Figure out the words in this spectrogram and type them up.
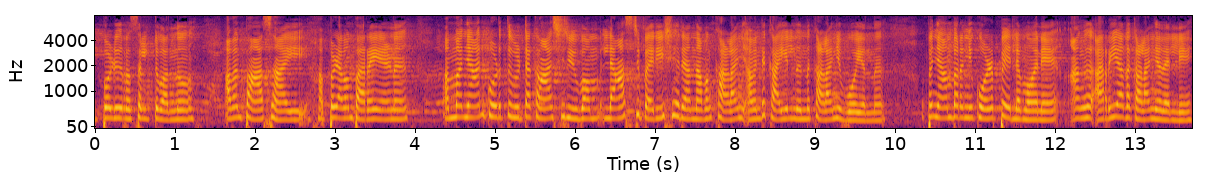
ഇപ്പോഴും റിസൾട്ട് വന്നു. അവൻ പാസ്സായി. അപ്പോഴവൻ പറയാണ് അമ്മ ഞാൻ കൊടുത്തു വിട്ട കാശ് രൂപം ലാസ്റ്റ് പരീക്ഷ തരാന്ന് അവൻ കളഞ്ഞ് അവന്റെ കയ്യിൽ നിന്ന് കളഞ്ഞു പോയെന്ന്. അപ്പം ഞാൻ പറഞ്ഞു കുഴപ്പമില്ല മോനെ അങ്ങ് അറിയാതെ കളഞ്ഞതല്ലേ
